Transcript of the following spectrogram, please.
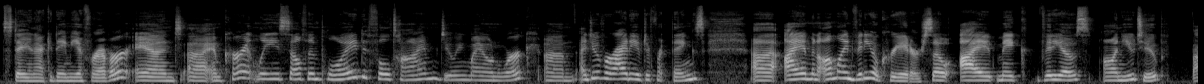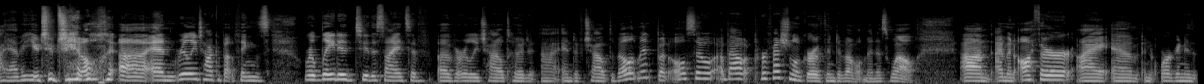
stay in academia forever and uh, am currently self-employed full-time doing my own work um, i do a variety of different things uh, i am an online video creator so i make videos on youtube I have a YouTube channel uh, and really talk about things related to the science of, of early childhood uh, and of child development, but also about professional growth and development as well. Um, I'm an author, I am an organi-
